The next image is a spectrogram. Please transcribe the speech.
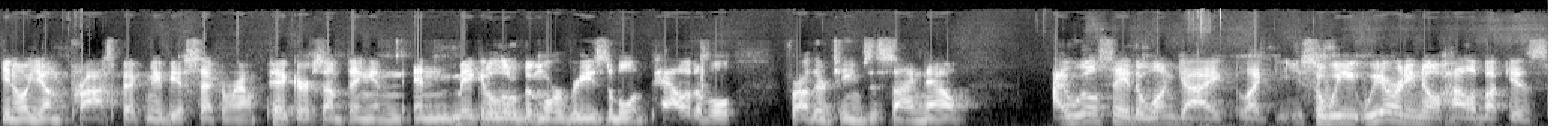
you know a young prospect, maybe a second round pick or something, and and make it a little bit more reasonable and palatable for other teams to sign. Now, I will say the one guy like so we we already know Hellebuyck is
